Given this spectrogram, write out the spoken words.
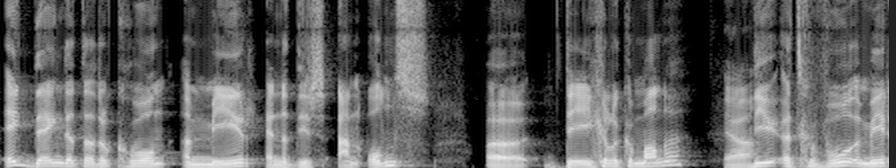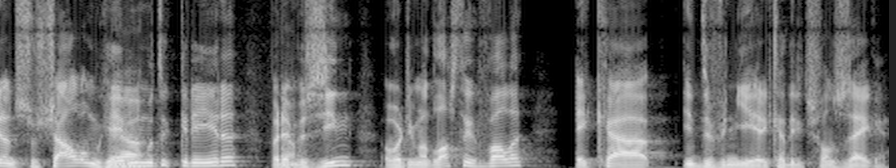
Ik denk dat dat ook gewoon een meer, en dat is aan ons, eh, degelijke mannen, die het gevoel een meer een sociale omgeving moeten creëren, waarin we zien, er wordt iemand lastiggevallen, ik ga interveneren, ik ga er iets van zeggen.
